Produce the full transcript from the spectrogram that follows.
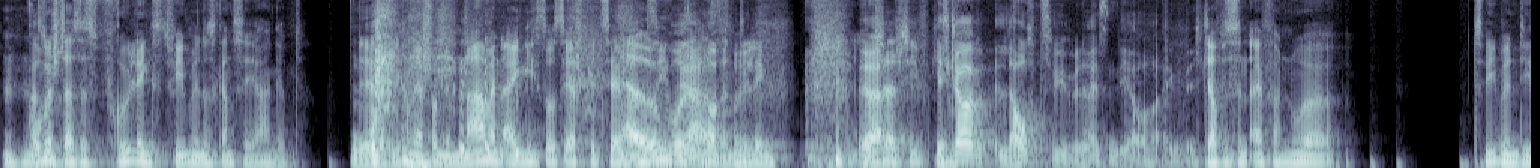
Mhm. Also- Komisch, dass es Frühlingszwiebeln das ganze Jahr gibt. Ja. Die haben ja schon im Namen eigentlich so sehr speziell. ja, irgendwo ist immer sind. Frühling. Ja. Ich glaube, Lauchzwiebeln heißen die auch eigentlich. Ich glaube, es sind einfach nur Zwiebeln, die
